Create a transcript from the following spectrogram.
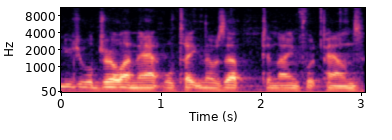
Usual drill on that. We'll tighten those up to 9 foot-pounds.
